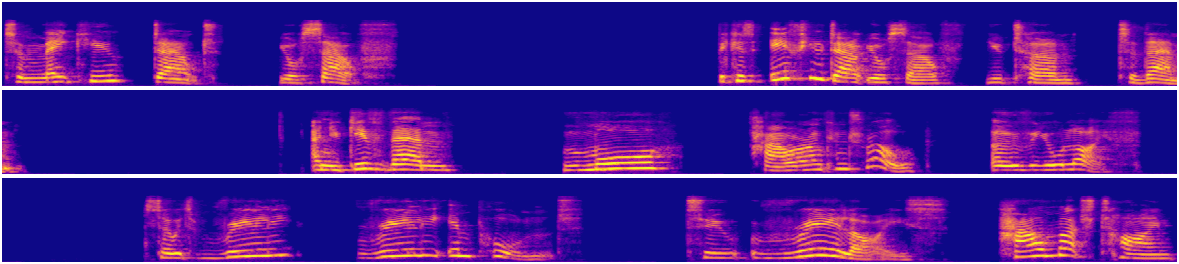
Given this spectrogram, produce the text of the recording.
to make you doubt yourself because if you doubt yourself, you turn to them and you give them more power and control over your life. So it's really, really important to realize how much time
